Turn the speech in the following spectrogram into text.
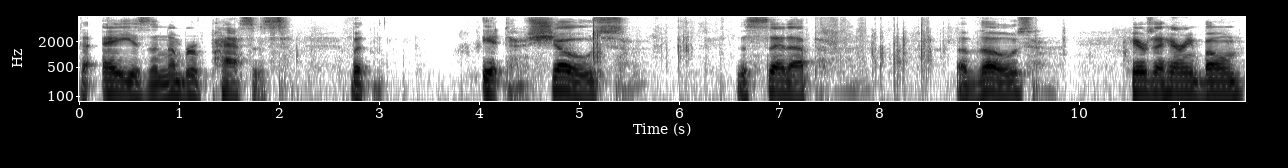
the A is the number of passes, but it shows the setup of those. Here's a herringbone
